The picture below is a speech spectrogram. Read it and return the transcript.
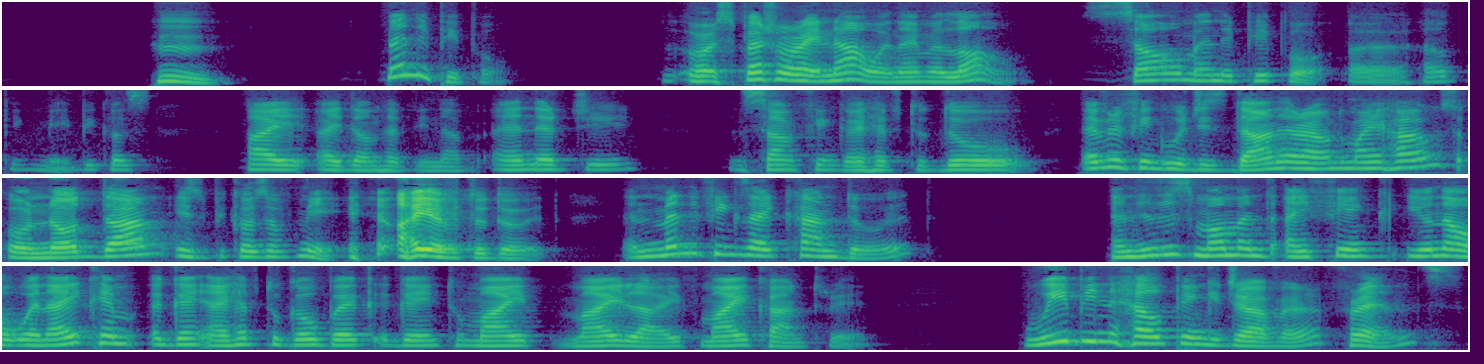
Hmm. Many people, or especially right now when I'm alone, so many people are helping me because I I don't have enough energy and something I have to do. Everything which is done around my house or not done is because of me. I have to do it, and many things I can't do it. And in this moment, I think you know when I came again, I have to go back again to my my life, my country. We've been helping each other, friends,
